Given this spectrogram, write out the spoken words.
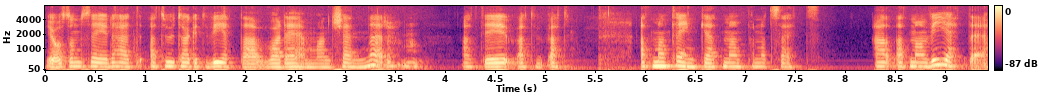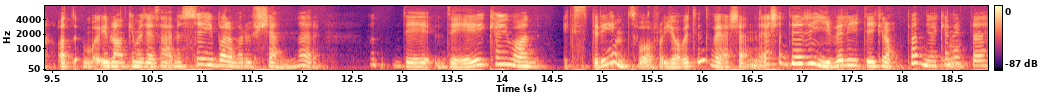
Ja, och som du säger det här att, att överhuvudtaget veta vad det är man känner. Mm. Att, det, att, att, att man tänker att man på något sätt att, att man vet det. Att, ibland kan man säga så här, men säg bara vad du känner. Det, det kan ju vara en extremt svår fråga. Jag vet inte vad jag känner. Jag känner det river lite i kroppen. Jag kan Mm. inte,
